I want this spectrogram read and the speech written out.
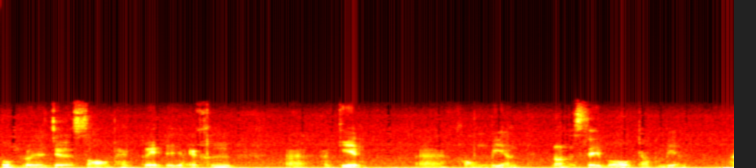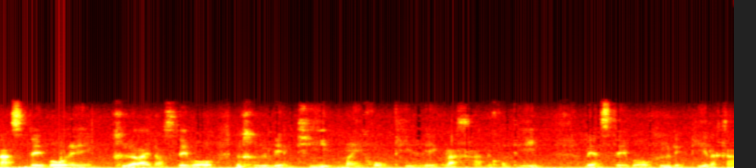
ปุ๊บเราจะเจอ 2 แพ็กเกจใหญ่ๆก็คืออ่าแพ็กเกจอ่าของเหรียญ non stable กับเหรียญ unstable นั่นเอง คืออะไร non stable ก็คือเหรียญที่ไม่คงที่นั่นเองราคาไม่คงที่ เหรียญ stable คือเหรียญที่ราคา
